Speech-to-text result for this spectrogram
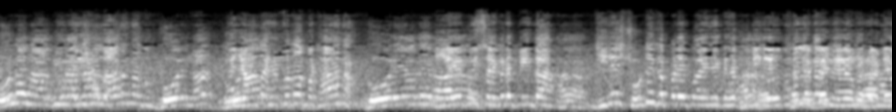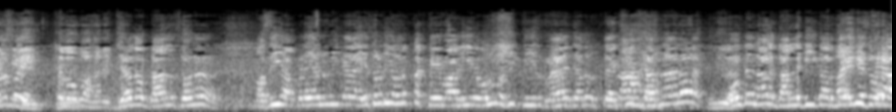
ਉਹਨਾਂ ਨਾਲ ਵੀ ਮੈਂ ਉਹਨਾਂ ਨੂੰ ਲਾ ਦਿੰਦਾ ਤੂੰ। ਗੋਰੇ ਨਾ ਤੇ ਜਾਂ ਤਾਂ ਹਿੰਮਤ ਬਿਠਾ ਨਾ ਗੋਰਿਆਂ ਦੇ ਨਾਲ ਜੇ ਕੋਈ ਸਿਗਰਟ ਪੀਂਦਾ। ਜਿਹਨੇ ਛੋਟੇ ਕੱਪੜੇ ਪਾਏ ਨੇ ਕਿਸੇ ਕੁੜੀ ਦੇ ਮੈਂ ਨੇ ਟੈਕਸੀ ਭਾਈ ਚਲੋ ਬਾਹਰ। ਜਦੋਂ ਗੱਲ ਸੁਣ ਅਸੀਂ ਆਪਣਿਆਂ ਨੂੰ ਵੀ ਕਹਾਂ ਇਹ ਥੋੜੀ ਹੁਣ ਧੱਕੇ ਮਾਰੀਏ ਉਹਨੂੰ ਅਸੀਂ ਕੀ ਮੈਂ ਜਦੋਂ ਟੈਕਸੀ ਜਾਂਦਾ ਨਾ ਉਹਦੇ ਨਾਲ ਗੱਲ ਕੀ ਕਰਦਾ ਇਹ ਆ ਸੁਣਦਾ।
